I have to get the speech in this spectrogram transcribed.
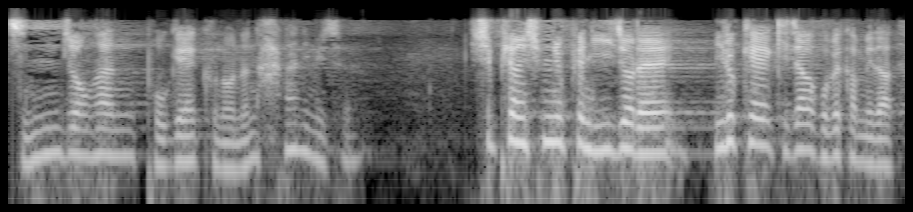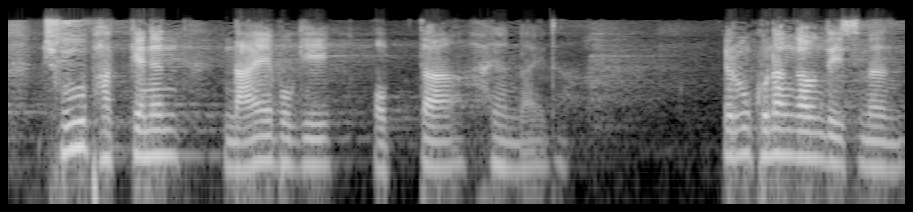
진정한 복의 근원은 하나님이세요. 시편 16편 2절에 이렇게 기자가 고백합니다. 주 밖에는 나의 복이 없다 하였나이다. 여러분 고난 가운데 있으면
